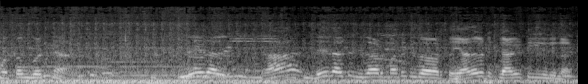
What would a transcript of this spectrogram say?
మొత్తం కొట్టినా లేదా ఆ, లేదంటే నిలబడి మాత్రం నిలబడతాయి అదొకటి క్లారిటీ ఇది నాకు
